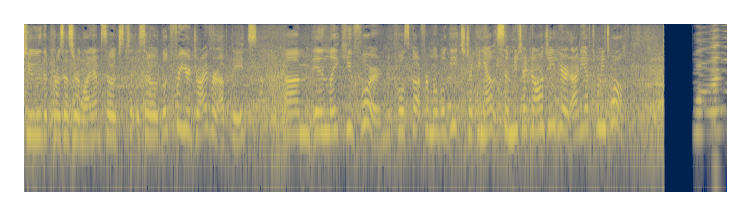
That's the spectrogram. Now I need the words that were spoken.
to the processor lineup. So, so look for your driver updates um, in late Q4. Nicole Scott from Mobile Geeks checking out some new technology here at IDF 2012. What?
